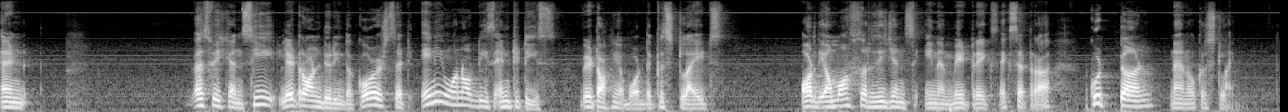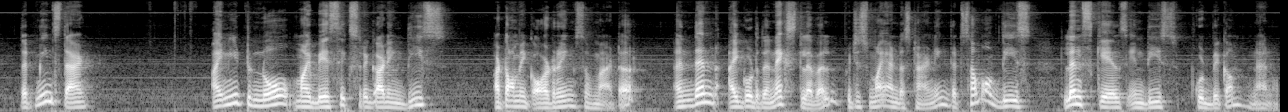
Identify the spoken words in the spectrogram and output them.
and as we can see later on during the course that any one of these entities we are talking about the crystallites or the amorphous regions in a matrix etc., could turn nanocrystalline. That means that I need to know my basics regarding these atomic orderings of matter and then I go to the next level which is my understanding that some of these length scales in these could become nano.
